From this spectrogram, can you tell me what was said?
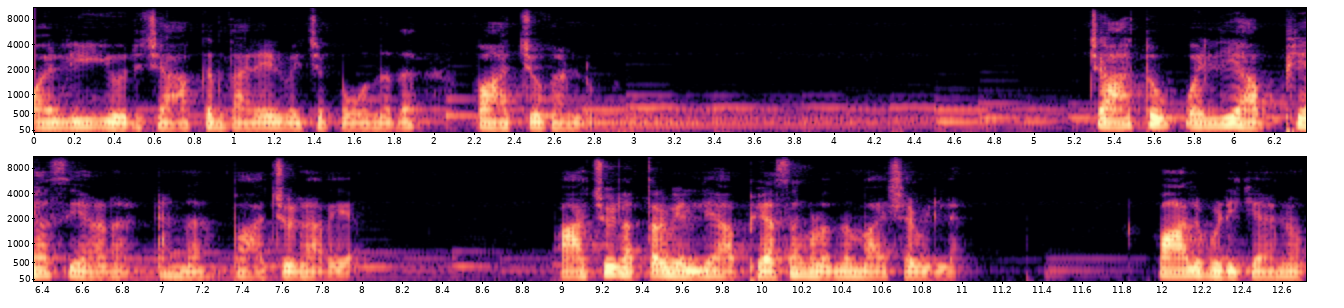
വലിയൊരു ചാക്കും തലയിൽ വെച്ച് പോകുന്നത് പാച്ചു കണ്ടു. ചാത്തു വലിയ അഭ്യാസിയാണ് എന്ന് പാച്ചുവിനറിയാം. പാച്ചുവിന് അത്ര വലിയ അഭ്യാസങ്ങളൊന്നും വശമില്ല പാൽ പിടിക്കാനോ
